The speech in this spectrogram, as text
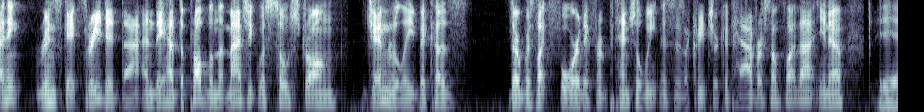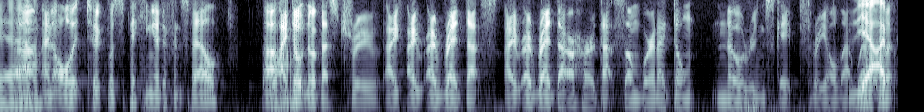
I think RuneScape 3 did that, and they had the problem that magic was so strong generally because there was like four different potential weaknesses a creature could have or something like that, you know? yeah, Um, and all it took was picking a different spell. Uh, I don't know if that's true. I, I, I read that I read that or heard that somewhere, and I don't know RuneScape 3 all that well. yeah, I've but-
